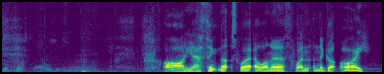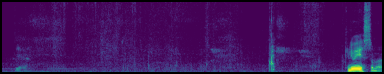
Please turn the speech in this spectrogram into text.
Too close to ours, it's all right. Oh yeah, I think that's where Hell on Earth went, and they got oi. Yeah. Can you hear something?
